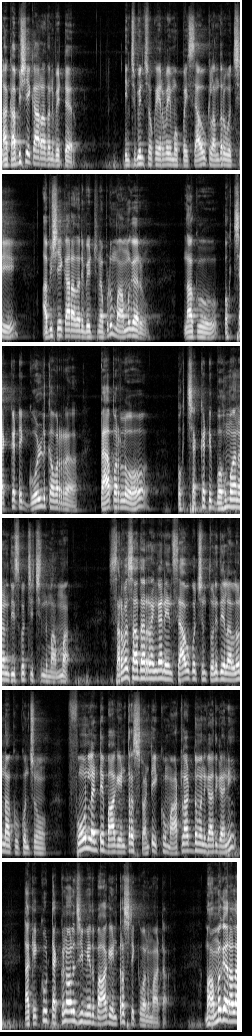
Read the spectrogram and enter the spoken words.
నాకు అభిషేక ఆరాధన పెట్టారు. ఇంచుమించు ఒక ఇరవై ముప్పై సేవకులు అందరూ వచ్చి అభిషేక ఆరాధన పెట్టినప్పుడు మా అమ్మగారు నాకు ఒక చక్కటి గోల్డ్ కవర్ పేపర్లో ఒక చక్కటి బహుమానాన్ని తీసుకొచ్చి ఇచ్చింది మా అమ్మ. సర్వసాధారణంగా నేను సేవకు వచ్చిన తొనిదేలాల్లో నాకు కొంచెం ఫోన్లు అంటే బాగా ఇంట్రెస్ట్. అంటే ఎక్కువ మాట్లాడడం అని కాదు కానీ నాకు ఎక్కువ టెక్నాలజీ మీద బాగా ఇంట్రెస్ట్ ఎక్కువ అనమాట మా అమ్మగారు అలా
